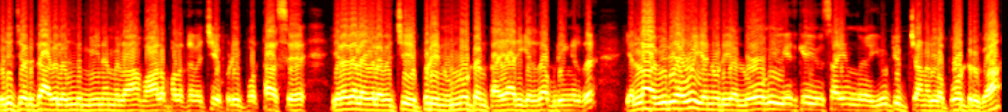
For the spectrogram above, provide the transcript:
பிரிச்செடுத்து அதுலேருந்து மீனமிலாம் வாழைப்பழத்தை வச்சு எப்படி பொட்டாசு இலதலைகளை வச்சு எப்படி நுண்ணூட்டம் தயாரிக்கிறது அப்படிங்கிறது எல்லா வீடியோவும் என்னுடைய லோக இயற்கை விவசாயங்கிற யூடியூப் சேனலில் போட்டிருக்கோம்.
